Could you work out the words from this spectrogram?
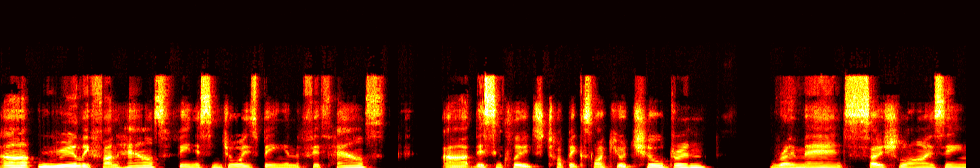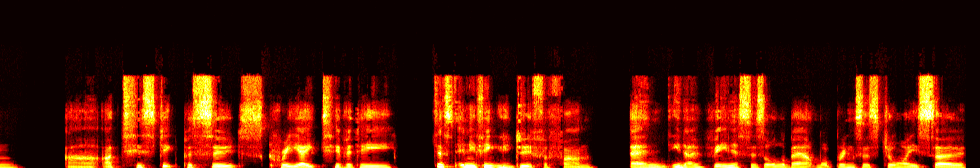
Uh, really fun house. Venus enjoys being in the fifth house. Uh, this includes topics like your children, romance, socializing, uh, artistic pursuits, creativity, just anything you do for fun. And, you know, Venus is all about what brings us joy. So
